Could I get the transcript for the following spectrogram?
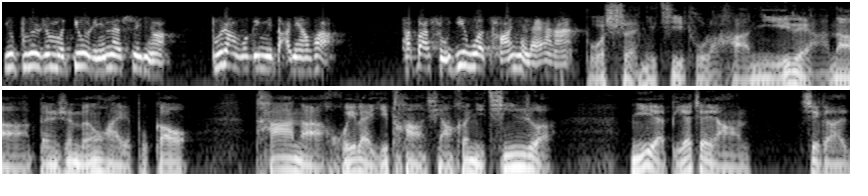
又不是什么丢人的事情，不让我给你打电话，他把手机给我藏起来还。不是，你记住了哈，你俩呢本身文化也不高，他呢回来一趟想和你亲热，你也别这样，这个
